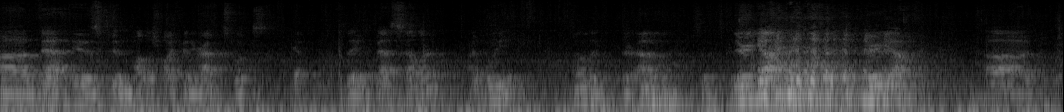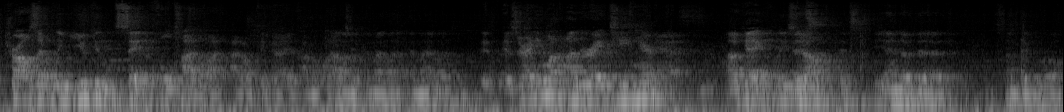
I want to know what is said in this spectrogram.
Uh, that has been published by Fantagraphics Books. Yep. It's a bestseller, I believe. Well, they're, they're out of them. So There you go. there you go. Uh, Charles, I believe you can say the full title. I, I don't think I, I'm allowed Um, to. am I allowed? Am I allowed? to? Is, is there anyone under 18 here? Okay, please It's, don't. it's the end of the something world.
